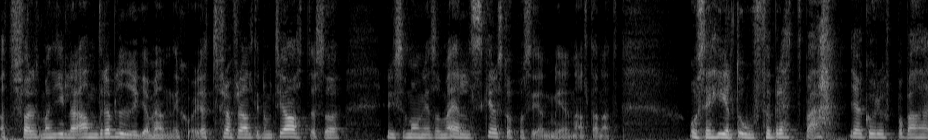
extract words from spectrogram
att för att man gillar andra blyga människor. Jag, framförallt inom teater så är det så många som älskar att stå på scen mer än allt annat. Och så är jag helt oförberett bara, ah, jag går upp och bara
